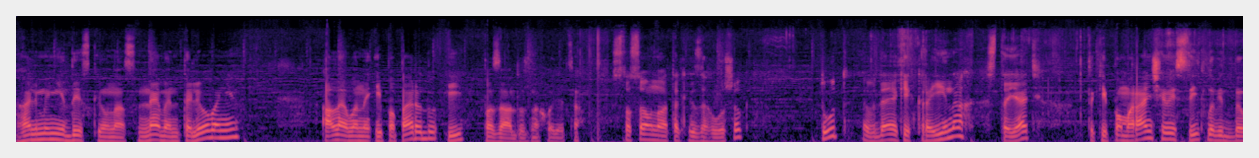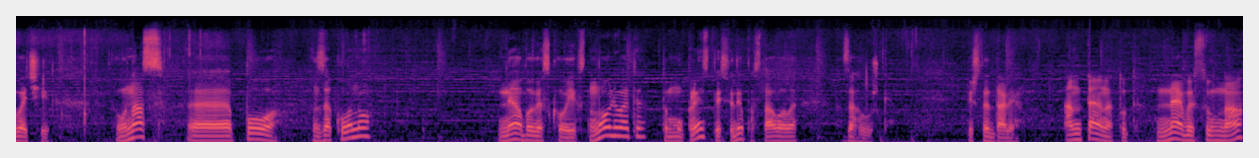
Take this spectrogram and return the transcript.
Гальмівні диски у нас не вентильовані, але вони і попереду, і позаду знаходяться. Стосовно таких заглушок, тут в деяких країнах стоять такі помаранчеві світловідбивачі. У нас е, по закону не обов'язково їх встановлювати, тому в принципі сюди поставили заглушки. Пішли далі. Антена тут не висувна,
